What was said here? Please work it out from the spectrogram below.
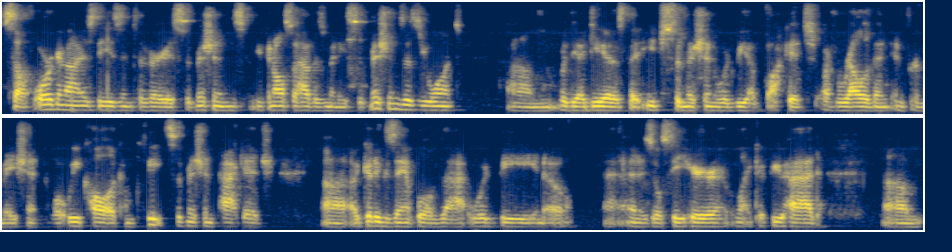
self-organize these into various submissions. You can also have as many submissions as you want, um, where the idea is that each submission would be a bucket of relevant information, what we call a complete submission package. Uh, a good example of that would be, you know, and as you'll see here, like if you had um,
